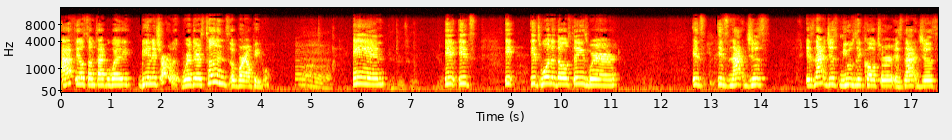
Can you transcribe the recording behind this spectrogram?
I feel some type of way being in Charlotte, where there's tons of brown people, Hmm. and You do too. it, it's it it's one of those things where it's it's not just it's not just music culture. It's not just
